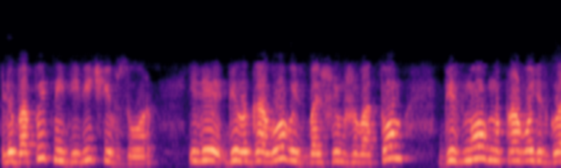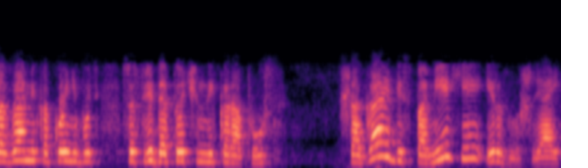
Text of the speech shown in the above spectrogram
любопытный девичий взор, или белоголовый с большим животом безмолвно проводит глазами какой-нибудь сосредоточенный карапуз. Шагай без помехи и размышляй.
